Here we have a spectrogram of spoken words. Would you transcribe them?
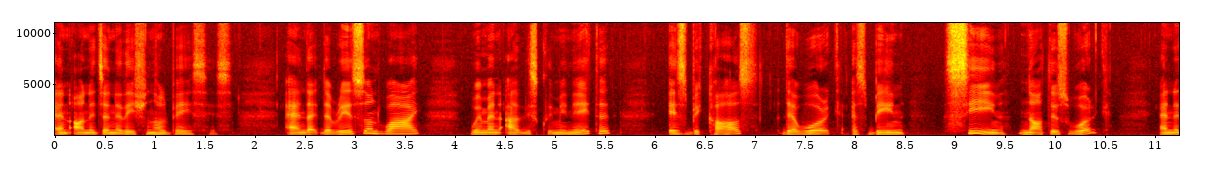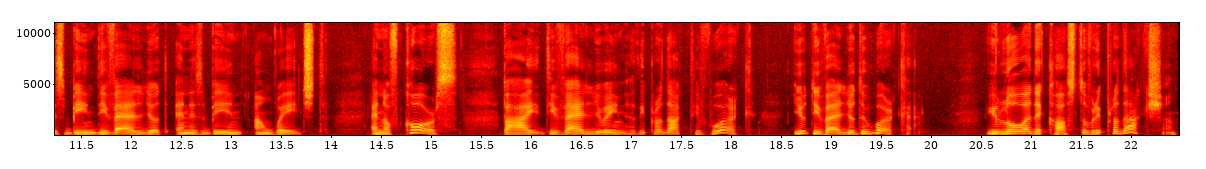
and on a generational basis. And that the reason why women are discriminated is because their work has been seen not as work and has been devalued and has been unwaged. And of course, by devaluing reproductive work, you devalue the worker. You lower the cost of reproduction.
